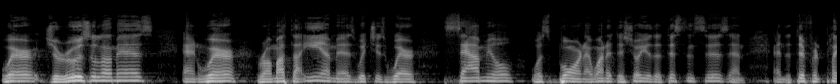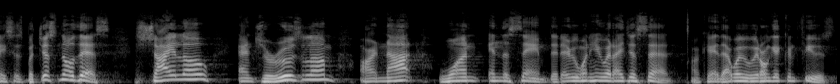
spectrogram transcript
where Jerusalem is, and where Ramathaim is, which is where Samuel was born. I wanted to show you the distances and, and the different places, but just know this Shiloh and Jerusalem are not one in the same. Did everyone hear what I just said? Okay, that way we don't get confused.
